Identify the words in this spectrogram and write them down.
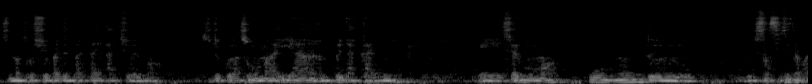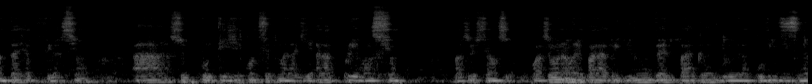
C'est notre cheval de bataille actuellement. Surtout qu'en ce moment, il y a un peu d'accalmie. Et c'est le moment pour nous de, sensibiliser davantage la population à se protéger contre cette maladie, à la prévention. Parce qu'on n'est pas à d'une nouvelle vague de la Covid-19.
